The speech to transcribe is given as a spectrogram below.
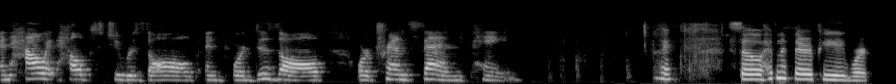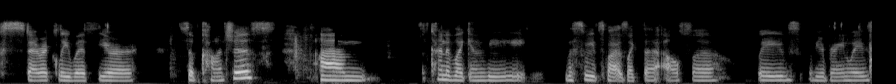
and how it helps to resolve and or dissolve or transcend pain. Okay. So hypnotherapy works directly with your subconscious um, kind of like in the the sweet spot is like the alpha waves of your brain waves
